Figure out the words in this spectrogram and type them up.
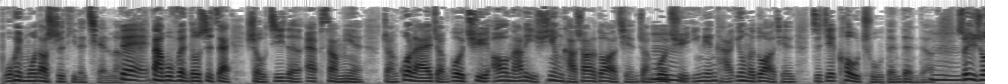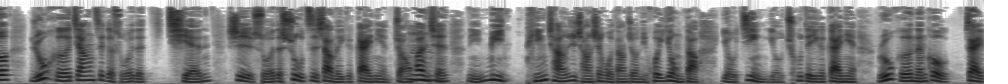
不会摸到实体的钱了。对大部分都是在手机的 App 上面转过来转过去，哦，哪里信用卡刷了多少钱转过去，银联卡用了多少钱直接扣除等等的。嗯所以说，如何将这个所谓的钱是所谓的数字上的一个概念，转换成你密。平常日常生活当中你会用到有进有出的一个概念，如何能够在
